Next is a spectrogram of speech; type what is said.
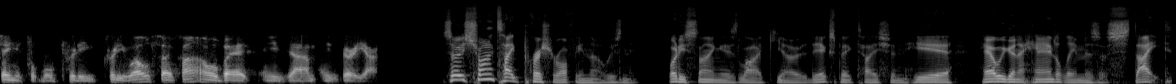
senior football pretty pretty well so far. Albeit he's um, he's very young. So he's trying to take pressure off him, though, isn't he? What he's saying is like, you know, the expectation here, how are we going to handle him as a state?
